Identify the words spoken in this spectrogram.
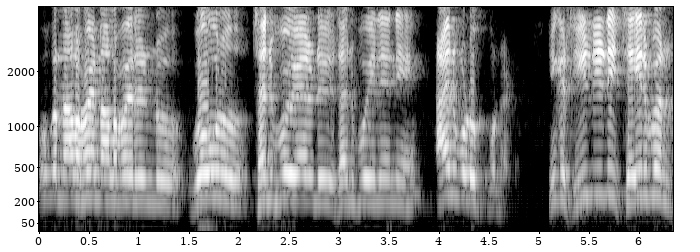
ఒక నలభై నలభై రెండు గోవులు చనిపోయాడు చనిపోయినాయని ఆయన కూడా ఒప్పుకున్నాడు. ఇంకా టీటీడీ చైర్మన్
